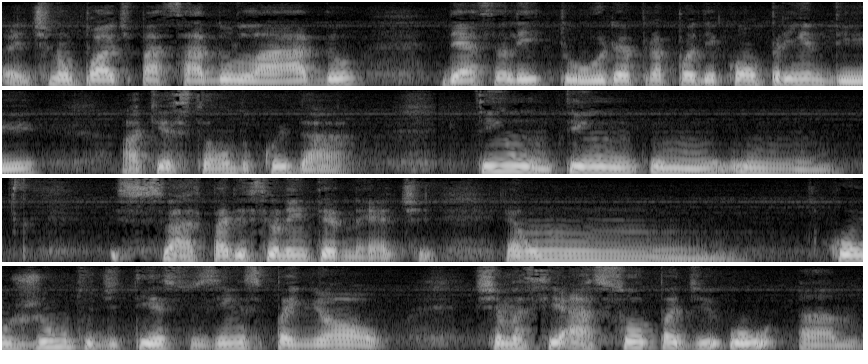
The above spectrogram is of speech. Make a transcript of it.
a gente não pode passar do lado dessa leitura para poder compreender a questão do cuidar. Tem um, tem um, um, um isso apareceu na internet. É um conjunto de textos em espanhol, chama-se A Sopa de Uam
